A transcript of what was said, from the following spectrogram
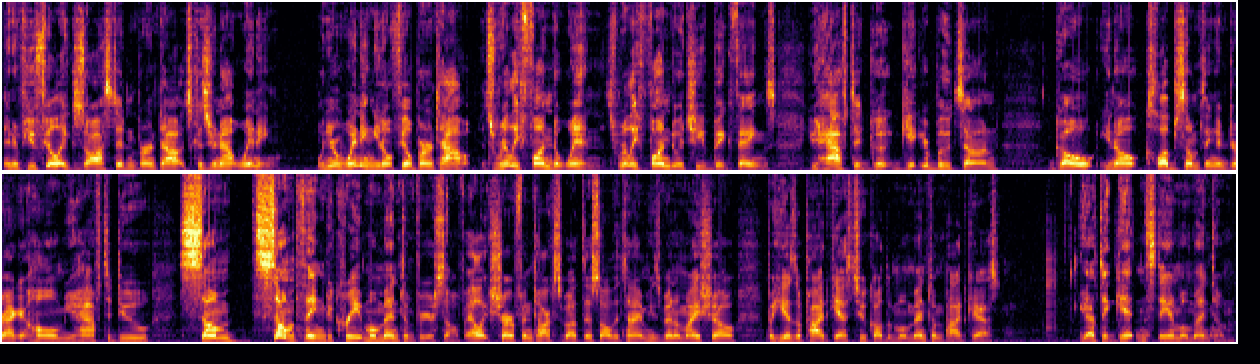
And if you feel exhausted and burnt out, it's because you're not winning. When you're winning, you don't feel burnt out. It's really fun to win. It's really fun to achieve big things. You have to go, get your boots on, go, you know, club something and drag it home. You have to do some something to create momentum for yourself. Alex Charfen talks about this all the time. He's been on my show, but he has a podcast too called the Momentum Podcast. You have to get and stay in momentum.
